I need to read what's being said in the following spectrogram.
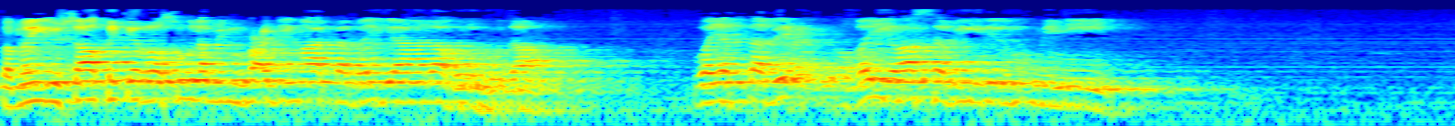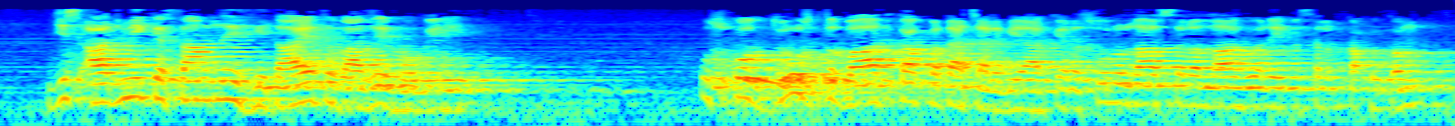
کہ میں یوشاق کے رسول ابن ما تبین له الهدى ويتبع غير سبيل المؤمنين۔ جس آدمی کے سامنے ہدایت واضح ہو گئی، اس کو درست بات کا پتہ چل گیا کہ رسول اللہ صلی اللہ علیہ وسلم کا حکم،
